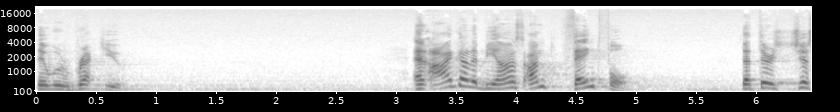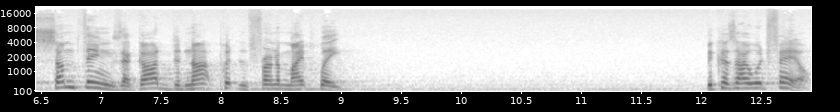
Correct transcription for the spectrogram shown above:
it would wreck you. And I got to be honest, I'm thankful that there's just some things that God did not put in front of my plate because I would fail.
